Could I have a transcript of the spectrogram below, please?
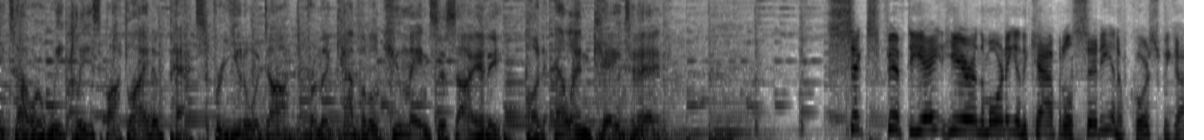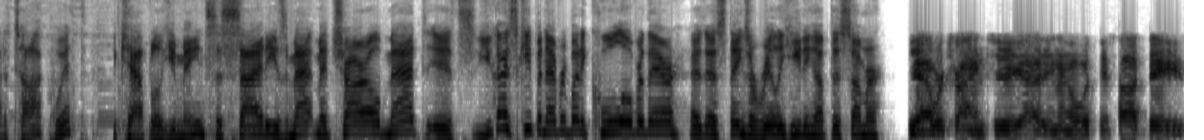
It's our weekly spotlight of pets for you to adopt from the Capital Humane Society on LNK today. 6:58 here in the morning in the capital city, and of course we got to talk with the Capital Humane Society's Matt Macharo. Matt, it's you guys keeping everybody cool over there as, as things are really heating up this summer. Yeah, we're trying to. Yeah, you know, with these hot days,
